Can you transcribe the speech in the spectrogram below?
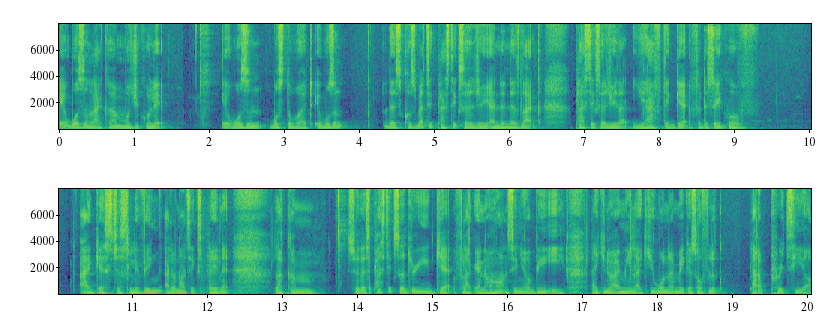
it wasn't like um, what do you call it? It wasn't what's the word? It wasn't there's cosmetic plastic surgery and then there's like plastic surgery that you have to get for the sake of I guess just living. I don't know how to explain it. Like um so there's plastic surgery you get for like enhancing your beauty. Like you know what I mean? Like you wanna make yourself look like prettier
